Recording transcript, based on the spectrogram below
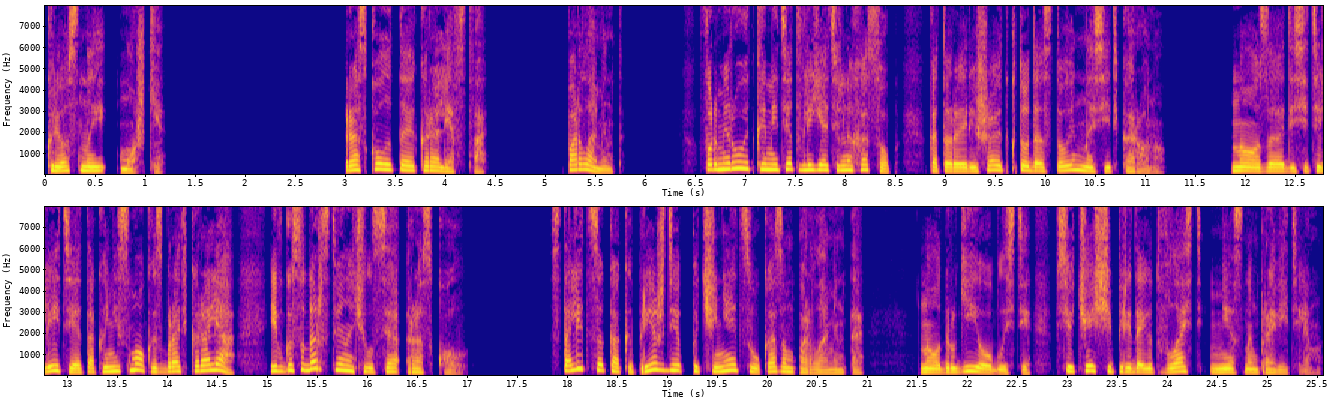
крестной мошки. Расколотое королевство. Парламент формирует комитет влиятельных особ, которые решают, кто достоин носить корону. Но за десятилетия так и не смог избрать короля, и в государстве начался раскол. Столица, как и прежде, подчиняется указам парламента, но другие области все чаще передают власть местным правителям.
